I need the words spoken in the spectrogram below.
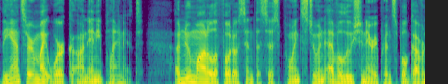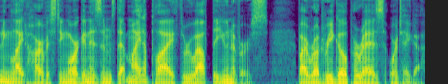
The answer might work on any planet. A new model of photosynthesis points to an evolutionary principle governing light harvesting organisms that might apply throughout the universe. By Rodrigo Perez Ortega.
